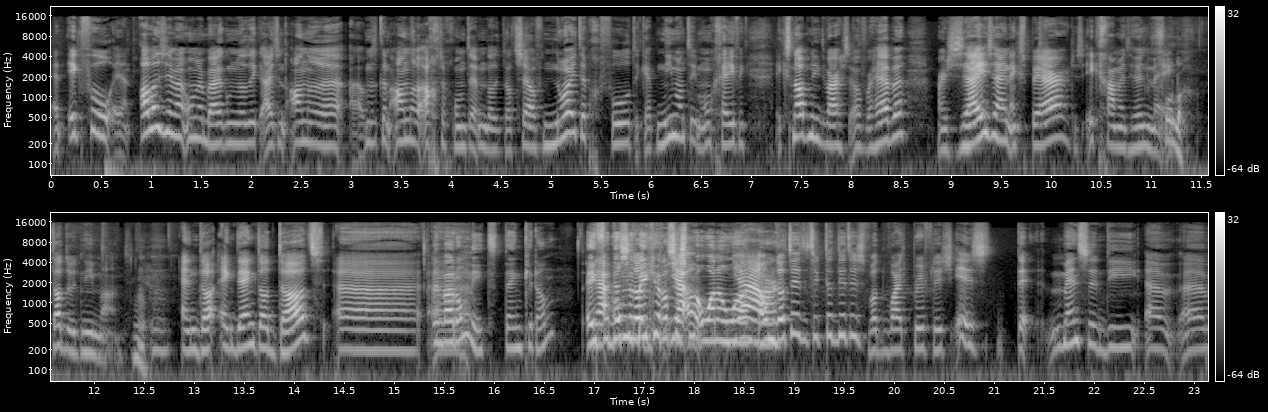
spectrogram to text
En ik voel alles in mijn onderbuik omdat ik uit een andere, omdat ik een andere achtergrond heb, omdat ik dat zelf nooit heb gevoeld. Ik heb niemand in mijn omgeving. Ik snap niet waar ze het over hebben. Maar zij zijn expert, dus ik ga met hun mee. Volg. Dat doet niemand. En dat, ik denk dat dat... eh, En waarom eh, niet, denk je dan? Even ja, dus omdat- een beetje racisme ja, 101. Ja, maar- omdat dit, dat dit is wat white privilege is. De, mensen die eh, eh,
